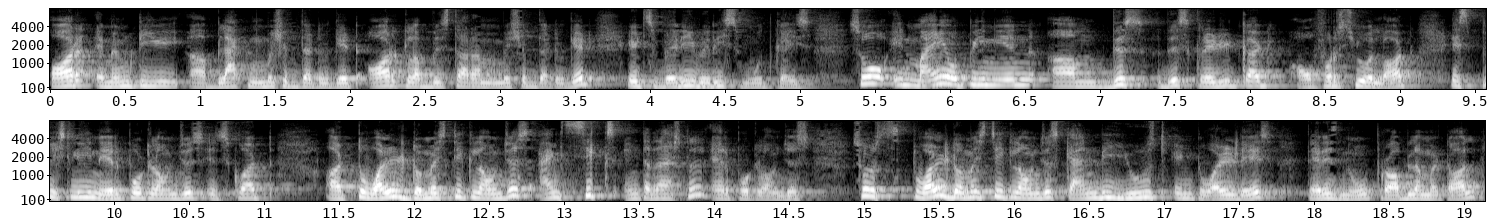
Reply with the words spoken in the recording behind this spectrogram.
or MMT uh, Black membership that you get or Club Vistara membership that you get, it's very very smooth, guys. So in my opinion, um, this this credit card offers you a lot, especially in airport lounges. It's got uh, 12 domestic lounges and six international airport lounges. So 12 domestic lounges can be used in 12 days. There is no problem at all,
